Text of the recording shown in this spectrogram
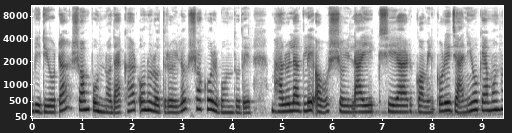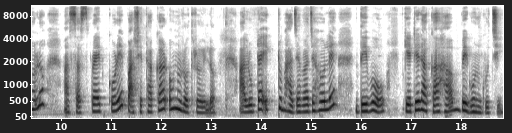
ভিডিওটা সম্পূর্ণ দেখার অনুরোধ রইল সকল বন্ধুদের। ভালো লাগলে অবশ্যই লাইক, শেয়ার, কমেন্ট করে জানিও কেমন হলো আর সাবস্ক্রাইব করে পাশে থাকার অনুরোধ রইল। আলুটা একটু ভাজা ভাজা হলে দেব কেটে রাখা হাফ বেগুন কুচি।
